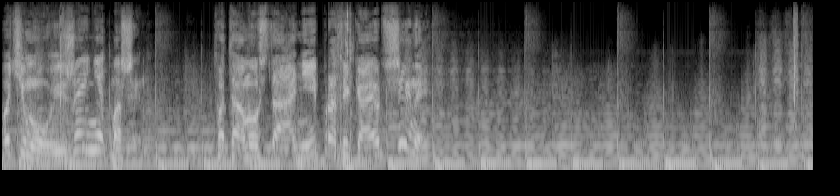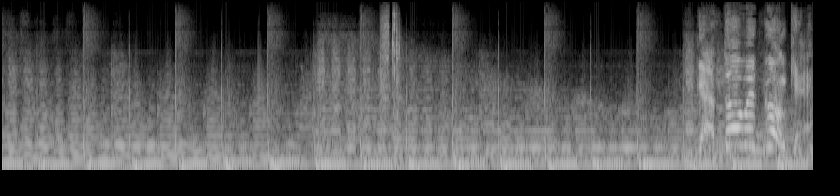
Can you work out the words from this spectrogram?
Почему у ежей нет машин? Потому что они протыкают шины. Готовы к гонке?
